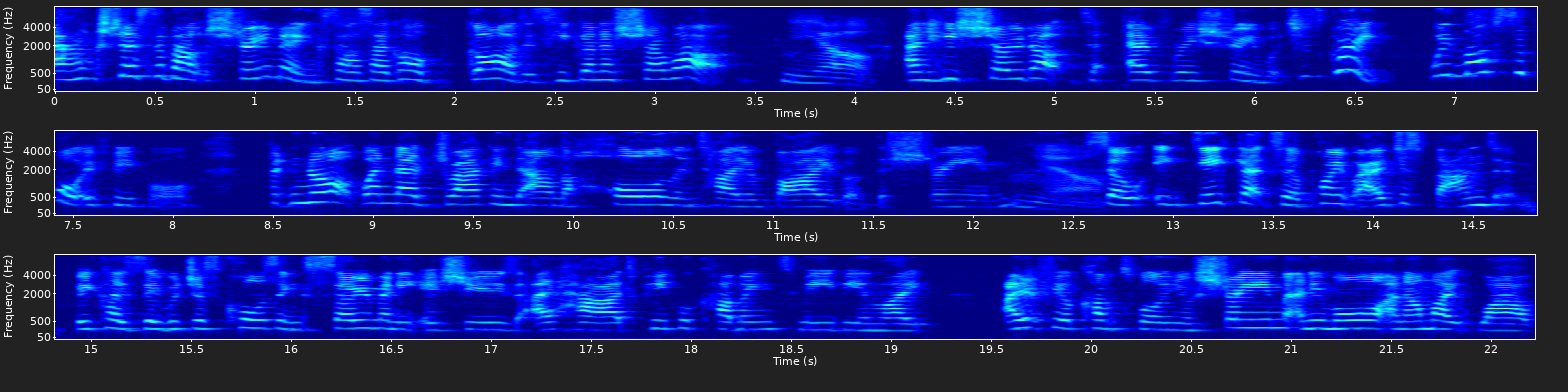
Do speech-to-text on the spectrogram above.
anxious about streaming because I was like, oh God, is he going to show up? Yeah. And he showed up to every stream, which is great. We love supportive people, but not when they're dragging down the whole entire vibe of the stream. Yeah. So it did get to a point where I just banned them because they were just causing so many issues. I had people coming to me being like, I don't feel comfortable in your stream anymore. And I'm like, wow.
